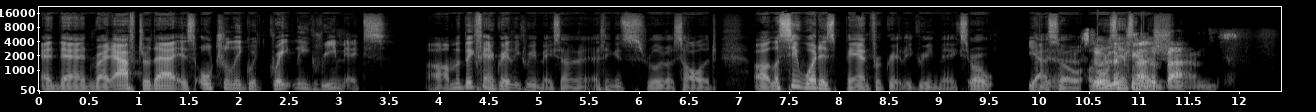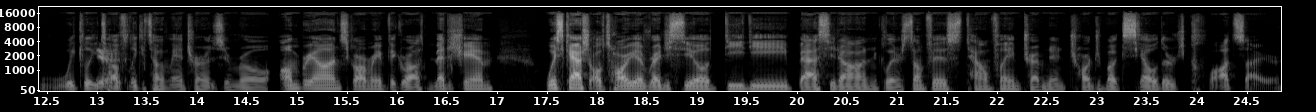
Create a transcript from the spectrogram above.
and then right after that is Ultra League with Great League Remix. Uh, I'm a big fan of Great League Remix. I, I think it's really really solid. Uh, let's see what is banned for Great League Remix. Or yeah, so so Alolan looking at the bans. Weekly Yeah. Tough, Lickitung, Lanturn, Azumarill, Umbreon, Skarmory, Vigoroth, Medicham, Whiscash, Altaria, Registeel, DD, Bastiodon, Galar Stunfisk, Talonflame, Trevenant, Charjabug, Skeletor, Clodsire.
